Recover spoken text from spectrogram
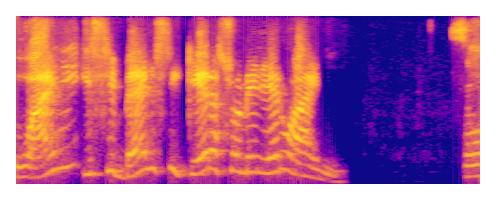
Wine e Cibele Siqueira, sommelier Wine. São,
